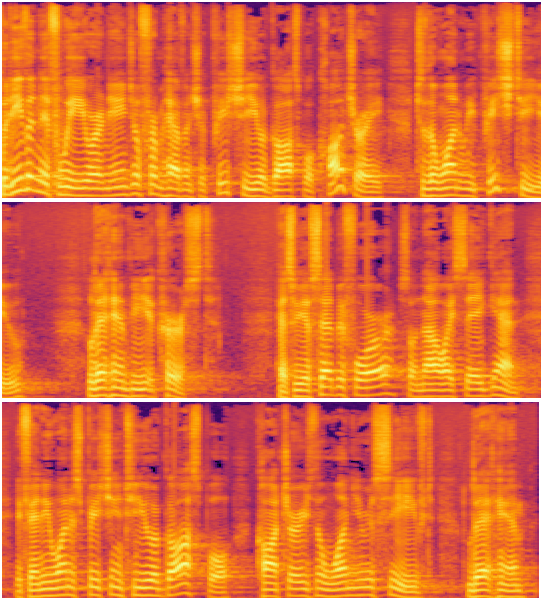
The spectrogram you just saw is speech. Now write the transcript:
But even if we or an angel from heaven should preach to you a gospel contrary to the one we preach to you, let him be accursed. As we have said before, so now I say again if anyone is preaching to you a gospel contrary to the one you received, let him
